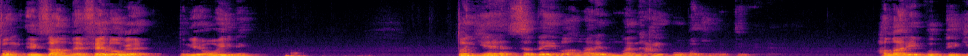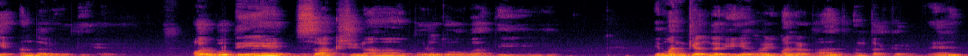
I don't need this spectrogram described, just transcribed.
तुम एग्ज़ाम में फेल हो गए, तुम ये हो ही नहीं। तो ये सदैव हमारे मन की उपज है। हमारी बुद्धि के अंदर होती है। और बुद्धि साक्षिणा पुरतो भाती। ये मन के अंदर ही हमारी मन अर्थात अंतकरण में,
